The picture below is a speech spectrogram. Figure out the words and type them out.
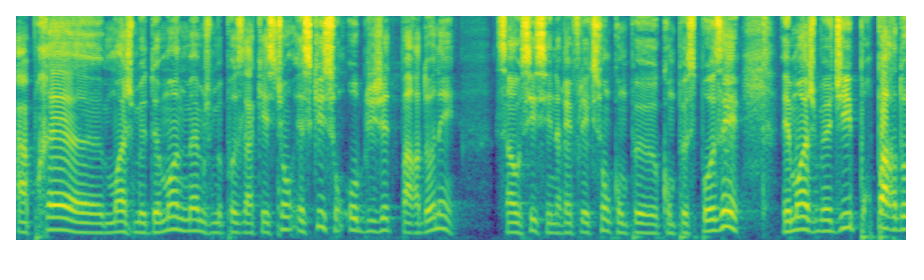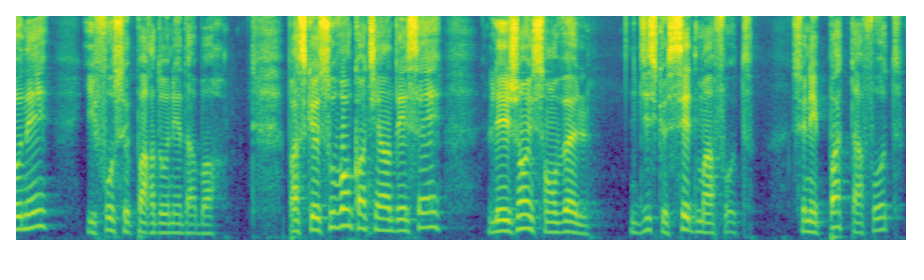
après euh, moi, je me demande, même, je me pose la question, est-ce qu'ils sont obligés de pardonner? Ça aussi, c'est une réflexion qu'on peut, qu'on peut se poser. Mais moi, je me dis, pour pardonner, il faut se pardonner d'abord. Parce que souvent, quand il y a un décès, les gens, ils s'en veulent. Ils disent que c'est de ma faute. Ce n'est pas de ta faute.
